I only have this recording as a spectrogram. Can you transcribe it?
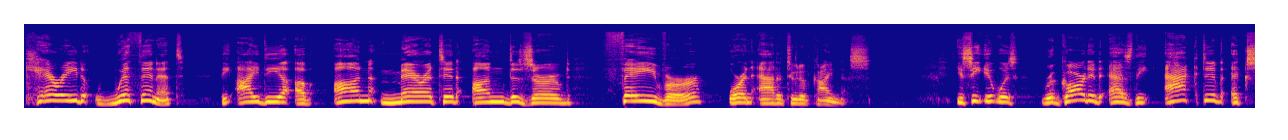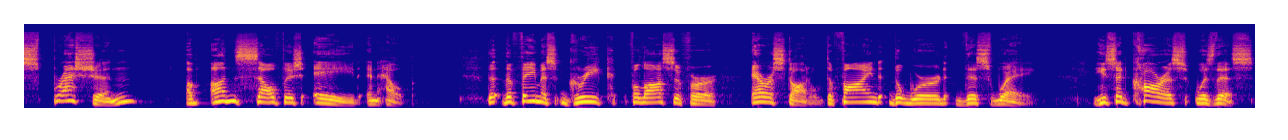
carried within it the idea of unmerited, undeserved favor or an attitude of kindness. You see, it was regarded as the active expression of unselfish aid and help. The, the famous Greek philosopher Aristotle defined the word this way he said charis was this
